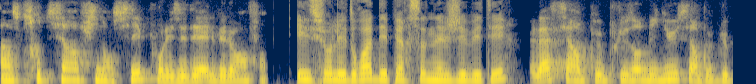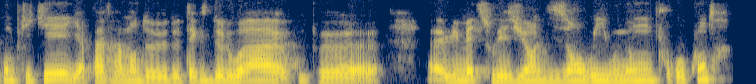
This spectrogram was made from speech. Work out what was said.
un soutien financier pour les aider à élever leur enfant. Et sur les droits des personnes LGBT Là, c'est un peu plus ambigu, c'est un peu plus compliqué. Il n'y a pas vraiment de, texte de loi euh, qu'on peut euh, lui mettre sous les yeux en disant oui ou non, pour ou contre.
